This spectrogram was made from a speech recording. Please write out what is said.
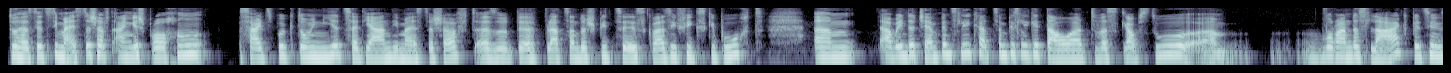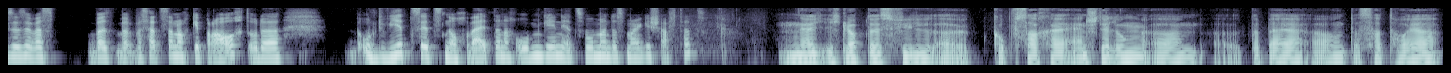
Du hast jetzt die Meisterschaft angesprochen. Salzburg dominiert seit Jahren die Meisterschaft, also der Platz an der Spitze ist quasi fix gebucht. Ähm, aber in der Champions League hat es ein bisschen gedauert. Was glaubst du, ähm, woran das lag, beziehungsweise was, was, was hat es da noch gebraucht oder und wird es jetzt noch weiter nach oben gehen, jetzt wo man das mal geschafft hat? Ja, ich, ich glaube, da ist viel äh, Kopfsache, Einstellung ähm, äh, dabei äh, und das hat heuer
